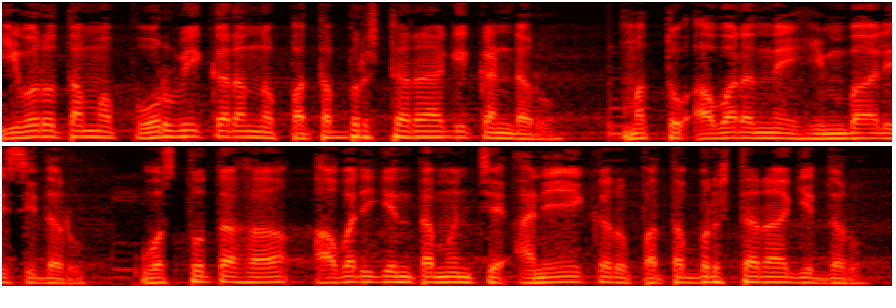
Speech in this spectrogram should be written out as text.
ಇವರು ತಮ್ಮ ಪೂರ್ವಿಕರನ್ನು ಪಥಭೃಷ್ಟರಾಗಿ ಕಂಡರು ಮತ್ತು ಅವರನ್ನೇ ಹಿಂಬಾಲಿಸಿದರು. ವಸ್ತುತಃ ಅವರಿಗಿಂತ ಮುಂಚೆ ಅನೇಕರು ಪಥಭೃಷ್ಟರಾಗಿದ್ದರು.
